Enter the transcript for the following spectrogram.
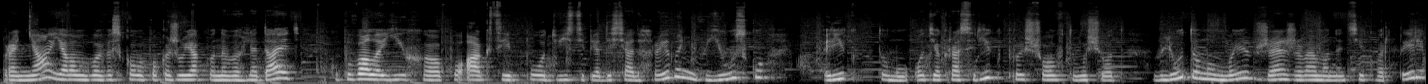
прання я вам обов'язково покажу, як вони виглядають. Купувала їх е, по акції по 250 гривень в юску рік тому. От якраз рік пройшов, тому що от в лютому ми вже живемо на цій квартирі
